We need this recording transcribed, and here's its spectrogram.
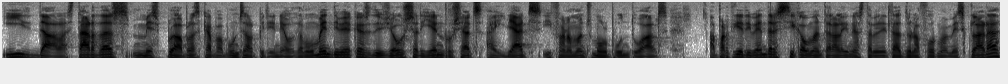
i de les tardes més probables cap a punts del Pirineu. De moment, dimecres i dijous serien ruixats aïllats i fenòmens molt puntuals. A partir de divendres sí que augmentarà la inestabilitat d'una forma més clara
